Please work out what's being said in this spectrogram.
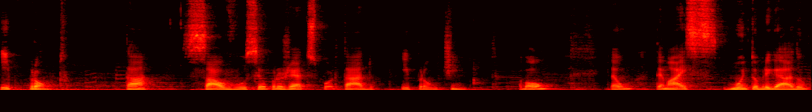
e pronto, tá? Salvo o seu projeto exportado e prontinho, tá bom? Então, até mais, muito obrigado.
